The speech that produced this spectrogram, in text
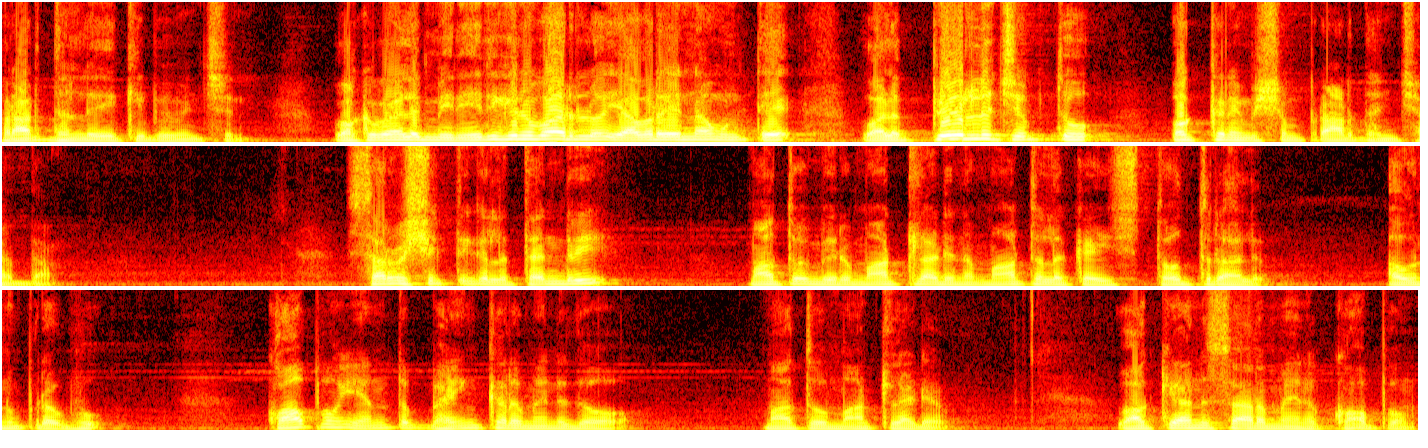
ప్రార్థనలో ఏకీభవించండి. ఒకవేళ మీరు ఎరిగిన వారిలో ఎవరైనా ఉంటే వాళ్ళ పేర్లు చెప్తూ ఒక్క నిమిషం ప్రార్థన చేద్దాం. సర్వశక్తి గల తండ్రి మాతో మీరు మాట్లాడిన మాటలకై స్తోత్రాలు. అవును ప్రభు కోపం ఎంత భయంకరమైనదో మాతో మాట్లాడాం వాక్యానుసారమైన కోపం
